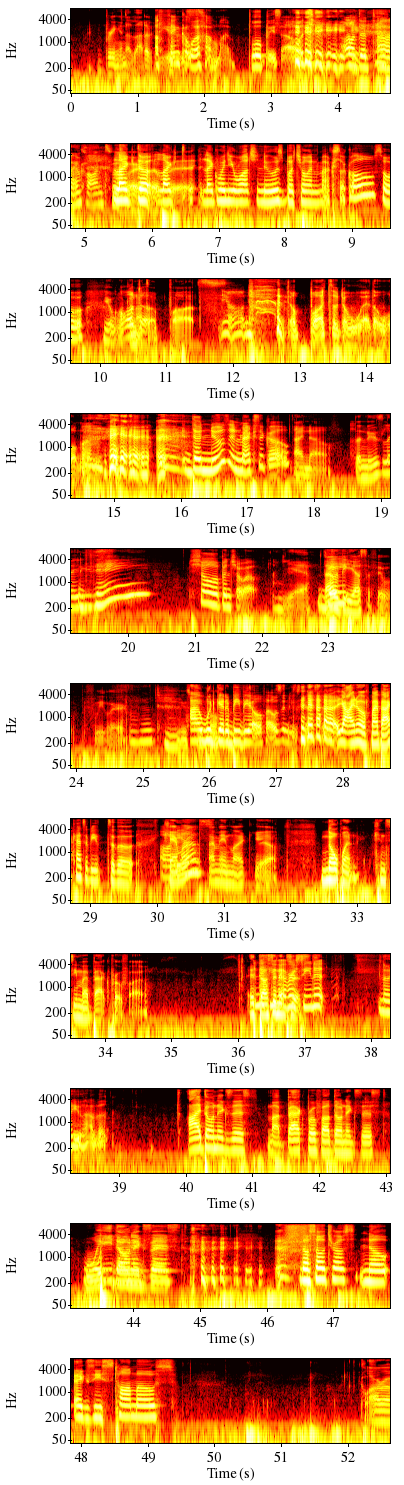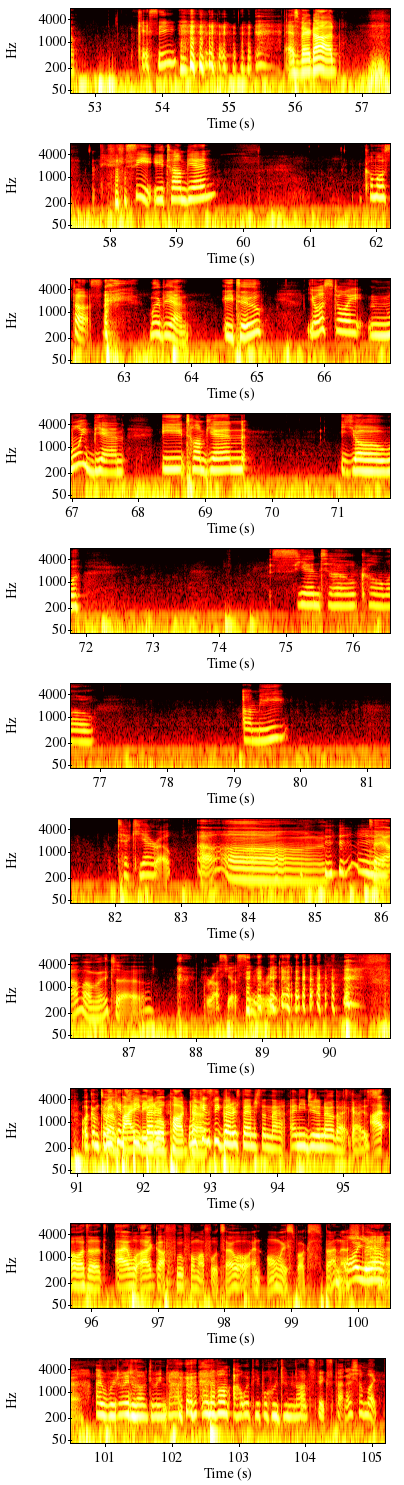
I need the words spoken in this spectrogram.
bring in a lot of. I think I will have my boobies out all the time. Contour Like the like like when you watch news, but you're in Mexico, so You're looking at the- the butts. yeah, the butts of the weather woman. The news in Mexico, I know. The news ladies. they show up and show out. Yeah, that would be us if it if we were. Mm-hmm. news I would get a BBL if I was a newscaster. yeah, I know. If my back had to be to the camera, I mean, like, yeah, no one can see my back profile. It and doesn't if you've ever exist. seen it, no, you haven't. I don't exist. My back profile don't exist. We don't exist. No, Nosotros no existamos. claro. Que sí. es verdad. Sí, y también. ¿Cómo estás? Muy bien. ¿Y tú? Yo estoy muy bien y también yo siento como a mí te quiero. Oh, te amo mucho. Gracias, señorita. Welcome to we our can speak better. bilingual podcast. We can speak better Spanish than that. I need you to know that, guys. I ordered. I, I got food from a hotel and only spoke Spanish. Oh, yeah. I would really love doing that. Whenever I'm out with people who do not speak Spanish, I'm like,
